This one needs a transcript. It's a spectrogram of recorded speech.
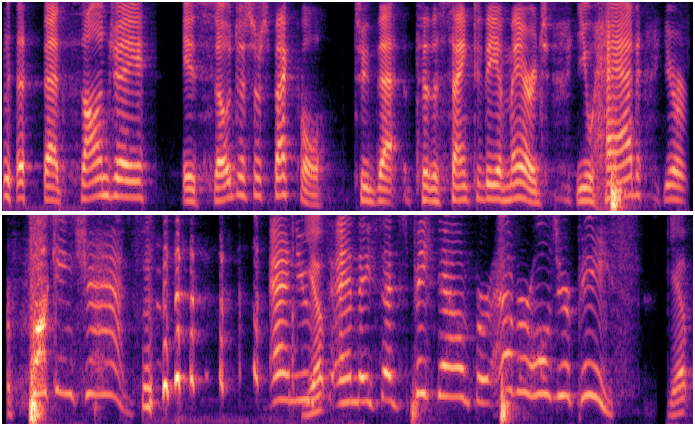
that Sanjay is so disrespectful to that to the sanctity of marriage. You had your fucking chance. and you Yep. and they said speak now and forever hold your peace. Yep.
